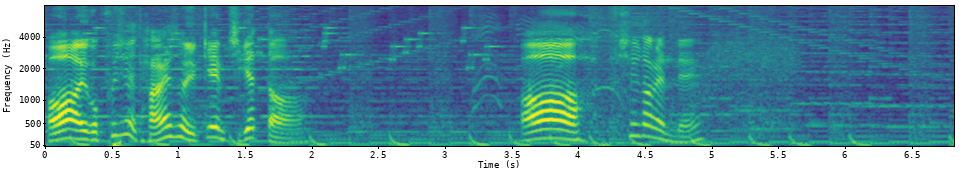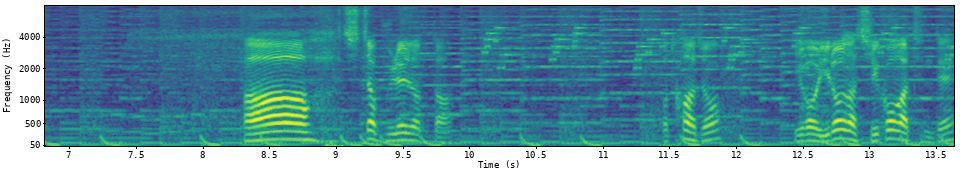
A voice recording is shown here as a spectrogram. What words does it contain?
와 이거 푸시 당해서 이 게임 지겠다 아 푸시 당했네 아 진짜 불리해졌다 어떡하죠? 이거 이러다 질 것 같은데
